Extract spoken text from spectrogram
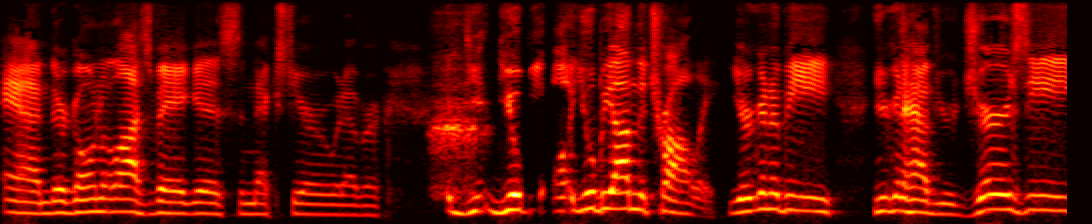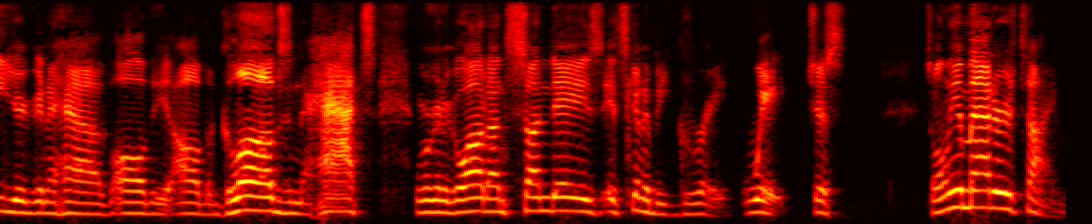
and they're going to Las Vegas and next year or whatever, you'll be you'll be on the trolley. You're gonna be you're gonna have your jersey. You're gonna have all the all the gloves and the hats. We're gonna go out on Sundays. It's gonna be great. Wait, just it's only a matter of time.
